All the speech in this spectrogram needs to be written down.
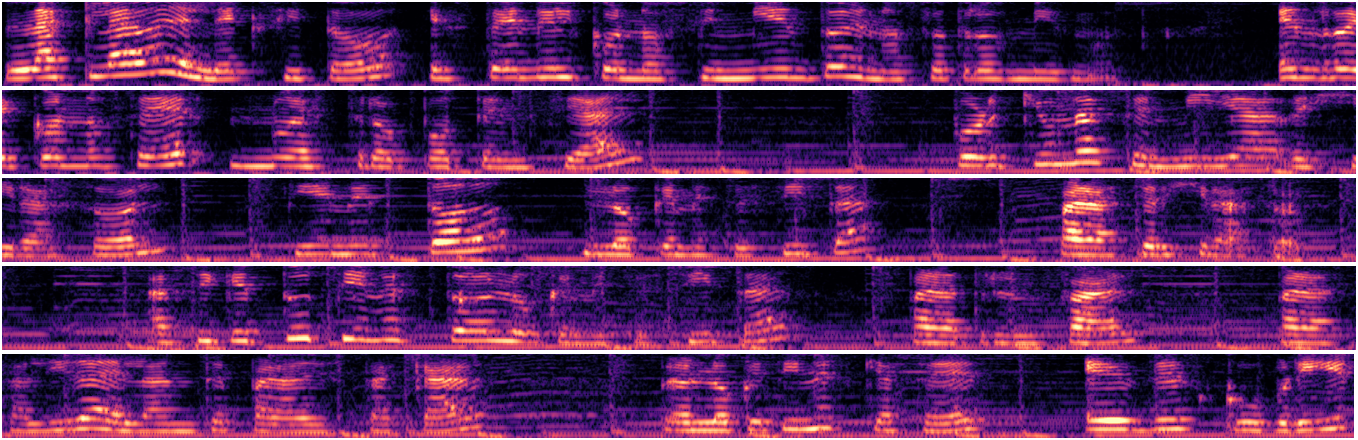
la clave del éxito está en el conocimiento de nosotros mismos, en reconocer nuestro potencial, porque una semilla de girasol tiene todo lo que necesita para ser girasol. Así que tú tienes todo lo que necesitas para triunfar, para salir adelante, para destacar, pero lo que tienes que hacer es descubrir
